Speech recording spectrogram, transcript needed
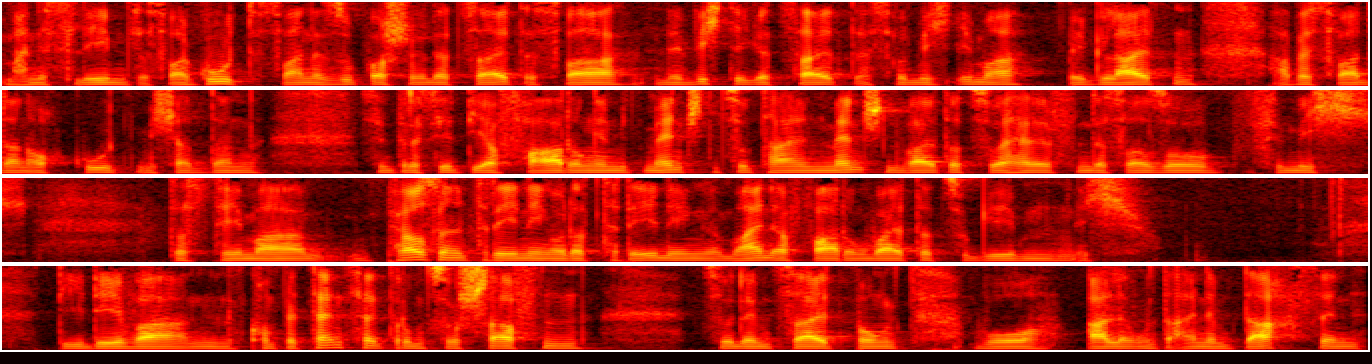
meines Lebens. Es war gut, es war eine super schöne Zeit, es war eine wichtige Zeit, es wird mich immer begleiten, aber es war dann auch gut. Mich hat dann, es interessiert, die Erfahrungen mit Menschen zu teilen, Menschen weiterzuhelfen. Das war so für mich das Thema Personal Training oder Training, meine Erfahrung weiterzugeben. Ich die Idee war, ein Kompetenzzentrum zu schaffen zu dem Zeitpunkt, wo alle unter einem Dach sind,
